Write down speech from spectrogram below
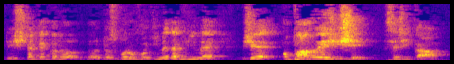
když tak jako do, do sboru chodíme, tak víme, že o Pánu Ježíši se říká,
